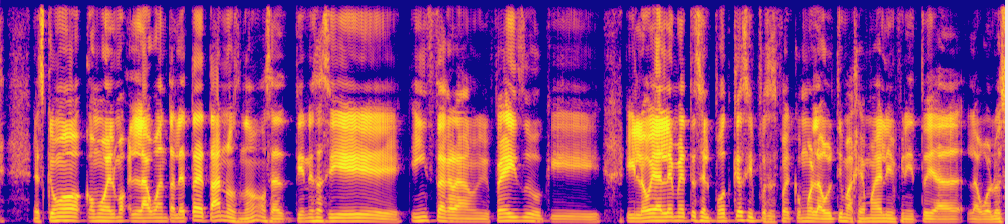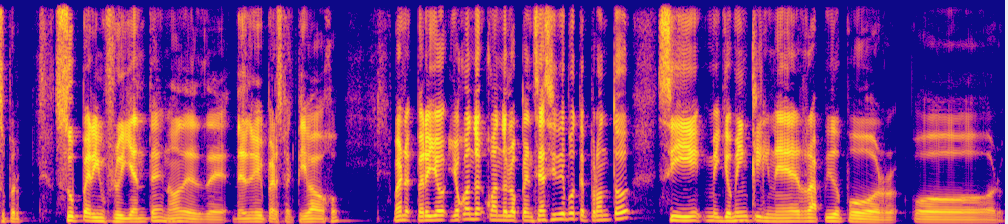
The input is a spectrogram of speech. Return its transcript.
es como, como la guantaleta de Thanos, ¿no? O sea, tienes así Instagram y Facebook y, y luego ya le metes el podcast y pues fue como la última gema del infinito, ya la vuelve súper, súper influyente, ¿no? Desde, desde mi perspectiva, ojo. Bueno, pero yo, yo cuando, cuando lo pensé así de bote pronto, sí, yo me incliné rápido por, por,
